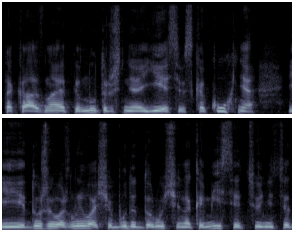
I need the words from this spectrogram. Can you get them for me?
така, знаєте, внутрішня єсівська кухня, і дуже важливо, що буде доручена комісії цю ініці...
